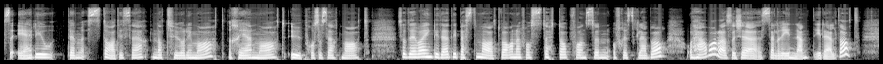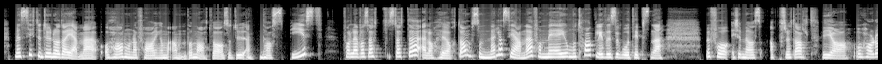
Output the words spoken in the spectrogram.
så er det jo det vi stadig ser, naturlig mat, ren mat, uprosessert mat. Så det var egentlig det, de beste matvarene for å støtte opp for en sunn og frisk lever. Og her var det altså ikke selleri nevnt i det hele tatt. Men sitter du nå der hjemme og har noen erfaringer med andre matvarer som du enten har spist, for leverstøtte eller hørt om, så meld oss gjerne, for vi er jo mottakelige for disse gode tipsene. Vi får ikke med oss absolutt alt. Ja, og har du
